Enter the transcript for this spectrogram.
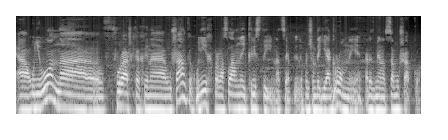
а, у него на фуражках и на ушанках у них православные кресты нацеплены. Причем такие огромные, размером с саму шапку.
